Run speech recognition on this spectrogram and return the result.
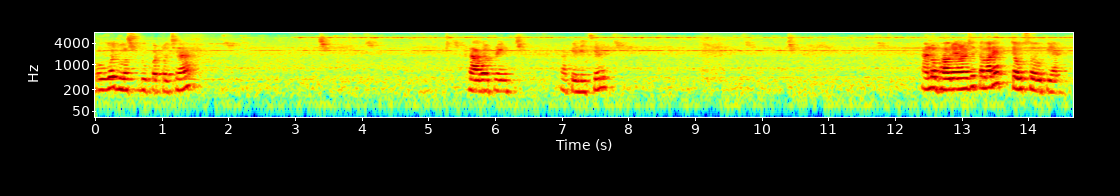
બહુ જ મસ્ત દુપટ્ટો છે આ. ફ્લાવર પ્રિન્ટ આપેલી છે. આનો ભાવ રહેવાનો છે તમારે ચૌદસો રૂપિયા.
